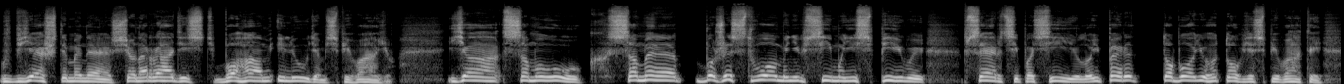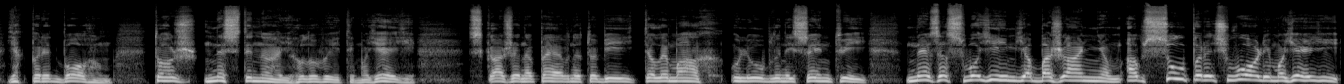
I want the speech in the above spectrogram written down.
вб'єш ти мене, що на радість богам і людям співаю. Я самоук, саме божество мені всі мої співи в серці посіяло, і перед тобою готов я співати, як перед Богом. Тож не стинай голови ти моєї. Скаже, напевно, тобі й телемах, улюблений син твій, не за своїм я бажанням, а всупереч волі моєї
